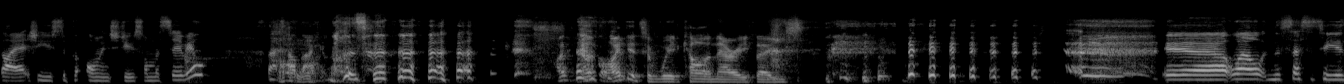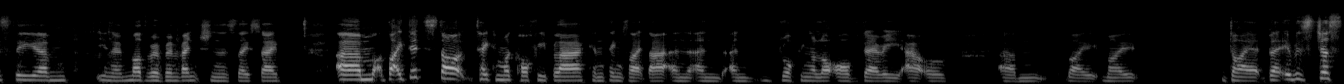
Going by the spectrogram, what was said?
that I actually used to put orange juice on my cereal. That's how oh, bad it was. I, I, I did some weird culinary things. yeah, well, necessity is the um, you know mother of invention, as they say. Um, but I did start taking my coffee black and things like that, and and and dropping a lot of dairy out of um, my my diet. But it was just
